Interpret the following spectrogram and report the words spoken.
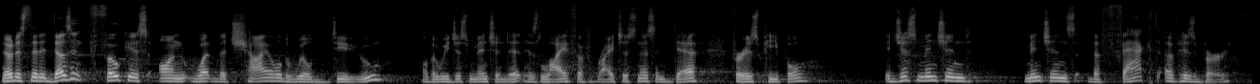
Notice that it doesn't focus on what the child will do, although we just mentioned it, his life of righteousness and death for his people. It just mentioned, mentions the fact of his birth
